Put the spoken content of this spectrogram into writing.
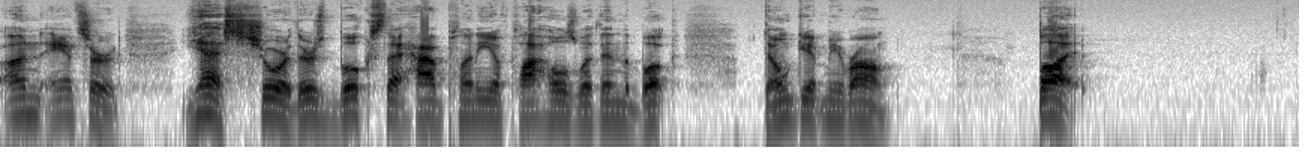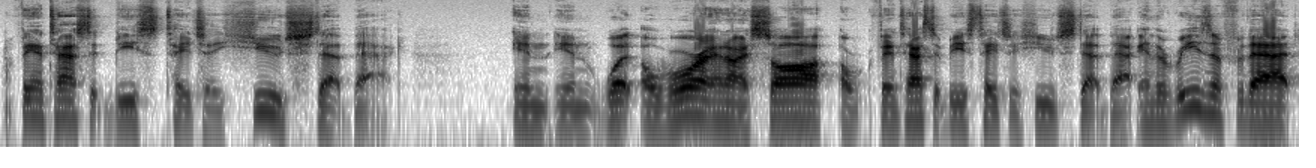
unanswered? Yes, sure. There's books that have plenty of plot holes within the book. Don't get me wrong. But Fantastic Beasts takes a huge step back. In in what Aurora and I saw, Fantastic Beasts takes a huge step back. And the reason for that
